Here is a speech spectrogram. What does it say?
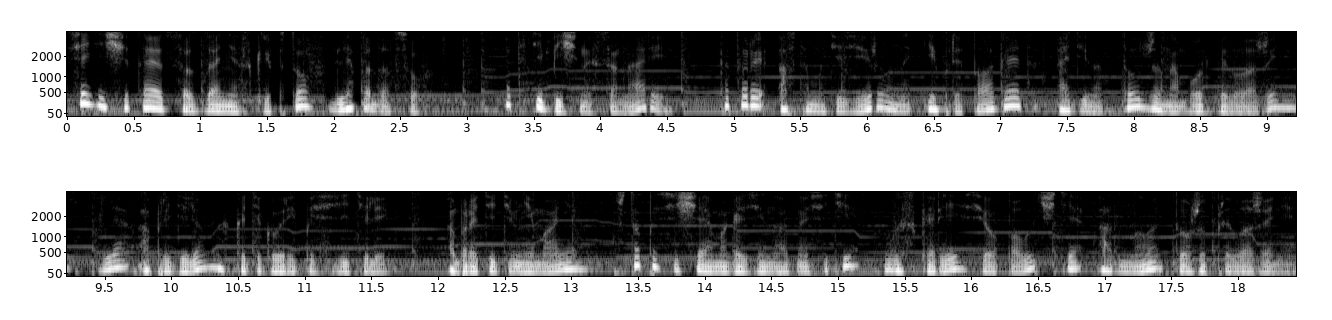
сети считают создание скриптов для продавцов. Это типичный сценарий, который автоматизированы и предполагает один и тот же набор предложений для определенных категорий посетителей. Обратите внимание, что посещая магазины одной сети, вы скорее всего получите одно и то же предложение.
